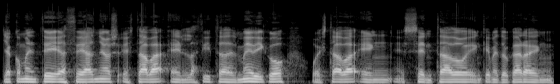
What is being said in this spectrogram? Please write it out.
ya comenté hace años, estaba en la cita del médico o estaba en, sentado en que me tocara en,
